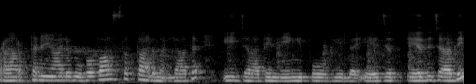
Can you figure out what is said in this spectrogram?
പ്രാർത്ഥനയാലും ഉപവാസത്താലും അല്ലാതെ ഈ ജാതി നീങ്ങിപ്പോവുകയില്ല ഏത് ഏത് ജാതി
